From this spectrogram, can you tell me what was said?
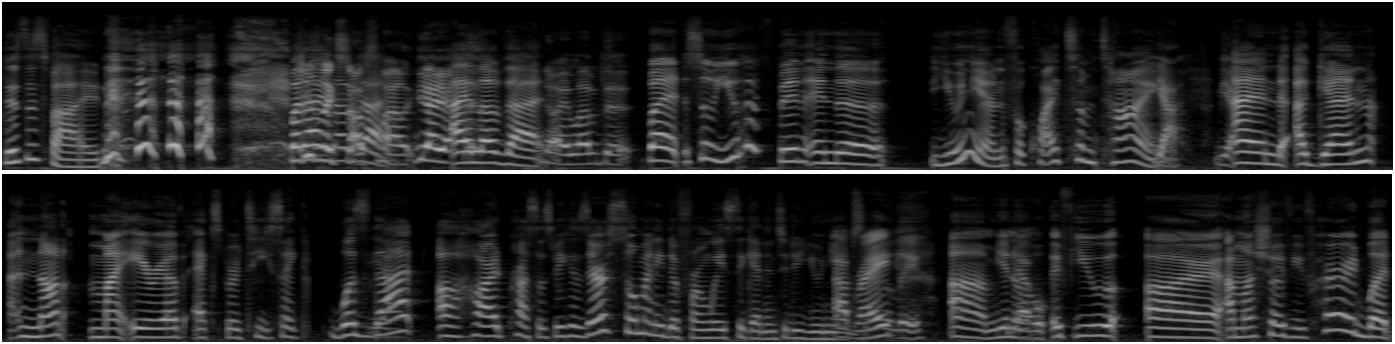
This is fine. but She was I like, stop that. smiling. Yeah, yeah. I love that. no, I loved it. But so you have been in the union for quite some time. Yeah, yeah. And again, not my area of expertise. Like, was Yeah. that a hard process? Because there are so many different ways to get into the union, Absolutely. right? Um, you Yep. Mm-hmm. know, if you are, I'm not sure if you've heard, but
